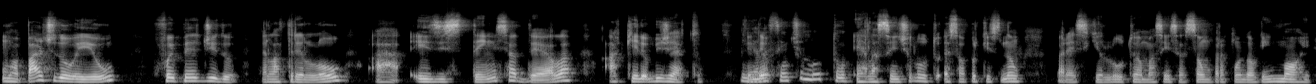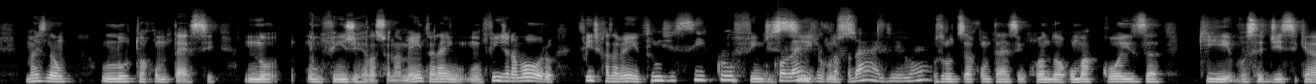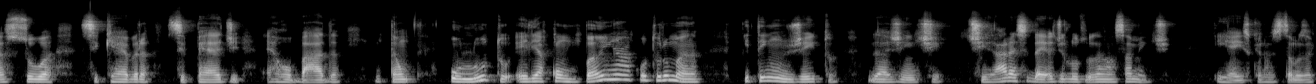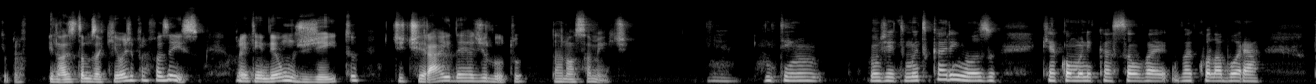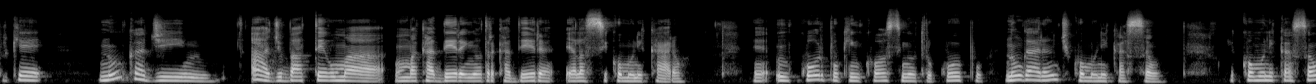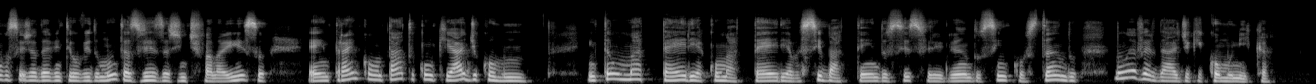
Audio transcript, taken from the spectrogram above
uma parte do eu foi perdido. Ela atrelou a existência dela àquele objeto. Entendeu? E ela sente luto. Ela sente luto. É só porque senão parece que luto é uma sensação para quando alguém morre. Mas não. Luto acontece no, em fins de relacionamento, né? Em, em fim de namoro, fim de casamento. Fim de ciclo. Fim de colégio, ciclos. faculdade, né? Os lutos acontecem quando alguma coisa que você disse que era sua se quebra, se perde, é roubada. Então, o luto ele acompanha a cultura humana e tem um jeito da gente tirar essa ideia de luto da nossa mente. E é isso que nós estamos aqui para e nós estamos aqui hoje para fazer isso, para entender um jeito de tirar a ideia de luto da nossa mente. É. Tem um, um jeito muito carinhoso que a comunicação vai, vai colaborar, porque nunca de ah, de bater uma, uma cadeira em outra cadeira, elas se comunicaram. É, um corpo que encosta em outro corpo não garante comunicação. E comunicação, vocês já devem ter ouvido muitas vezes a gente falar isso, é entrar em contato com o que há de comum. Então, matéria com matéria, se batendo, se esfregando, se encostando, não é verdade que comunica.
